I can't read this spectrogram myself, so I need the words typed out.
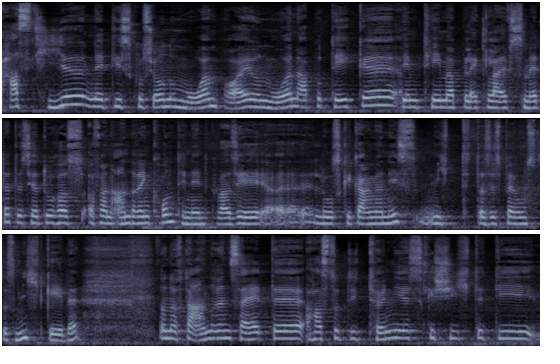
hast hier eine Diskussion um Mohrenbräu und Mohrenapotheke, dem Thema Black Lives Matter, das ja durchaus auf einen anderen Kontinent quasi äh, losgegangen ist. Nicht, dass es bei uns das nicht gäbe. Und auf der anderen Seite hast du die Tönnies-Geschichte, die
